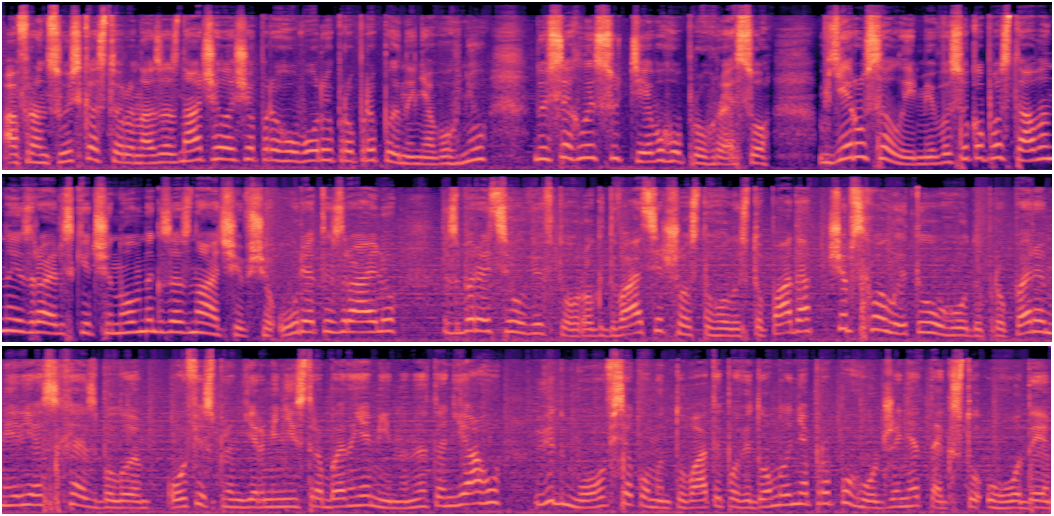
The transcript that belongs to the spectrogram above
А французька сторона зазначила, що переговори про припинення вогню досягли суттєвого прогресу. В Єрусалимі високопоставлений ізраїльський чиновник зазначив, що уряд Ізраїлю збереться у вівторок, 26 листопада, щоб схвалити угоду про перемир'я з Хезболою. Офіс прем'єр-міністра Бен'яміна Нетаньягу відмовився коментувати повідомлення про погодження тексту угоди.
